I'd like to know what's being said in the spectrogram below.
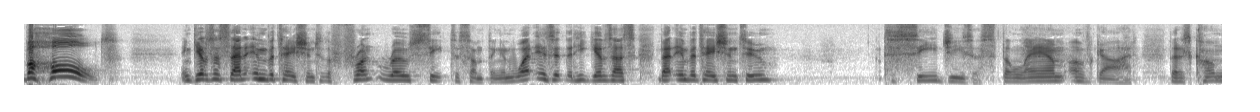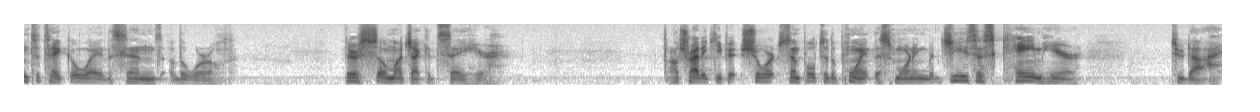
behold and gives us that invitation to the front row seat to something. And what is it that he gives us that invitation to? To see Jesus, the Lamb of God that has come to take away the sins of the world. There's so much I could say here. I'll try to keep it short, simple, to the point this morning, but Jesus came here to die.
